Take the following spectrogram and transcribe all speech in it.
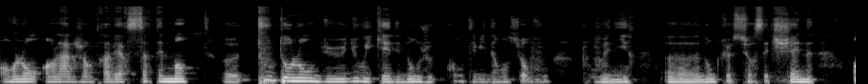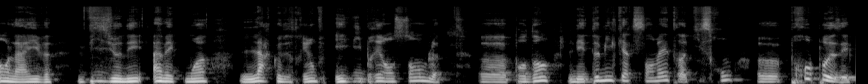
en long, en large en travers, certainement euh, tout au long du, week-end. Et donc, je compte évidemment sur vous pour venir euh, donc sur cette chaîne en live, visionner avec moi l'Arc de Triomphe et vibrer ensemble euh, pendant les 2400 mètres qui seront proposés.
